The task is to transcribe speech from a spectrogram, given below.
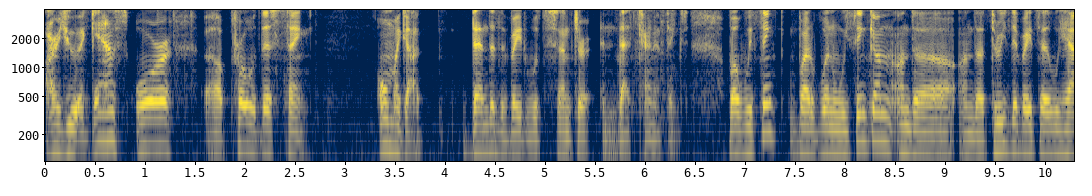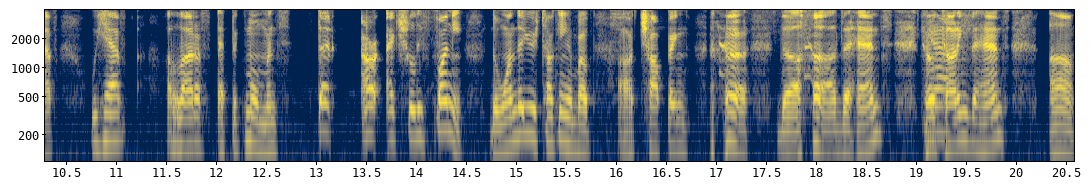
are you against or uh, pro this thing? oh my god then the debate would center in that kind of things. But we think but when we think on, on the on the three debates that we have we have a lot of epic moments that are actually funny. The one that you're talking about uh, chopping the uh, the hands no, Yeah. cutting the hands uh,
